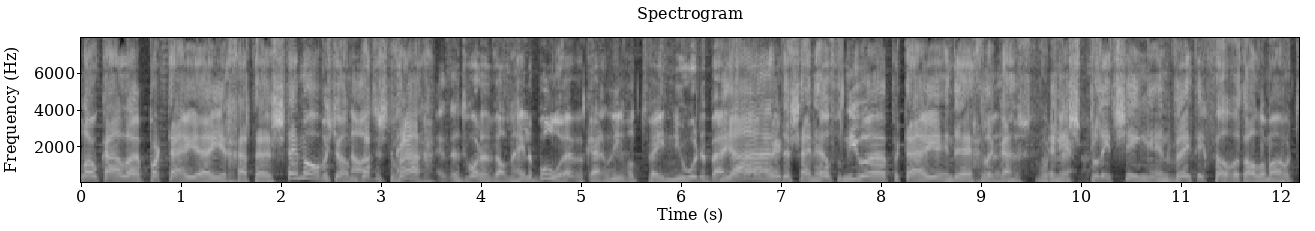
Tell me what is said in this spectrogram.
lokale partij eh, je gaat eh, stemmen, Albert-Jan? Nou, dat is de vraag. Het, het worden wel een heleboel, hè? We krijgen in ieder geval twee nieuwe erbij, Ja, er zijn heel veel nieuwe partijen en dergelijke. Dus wordt en een splitsing en weet ik veel wat allemaal. Wordt,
